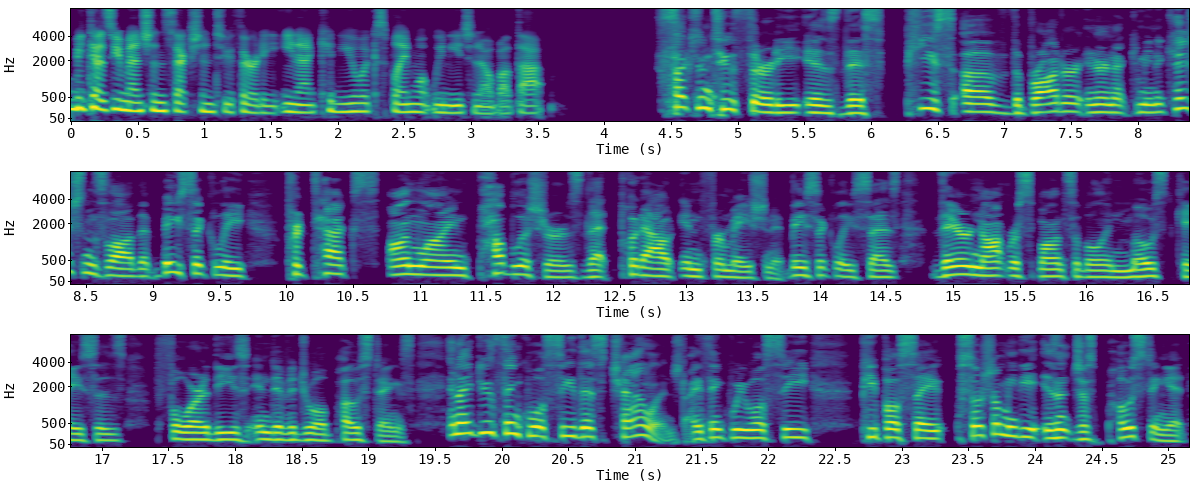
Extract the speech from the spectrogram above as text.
Because you mentioned Section 230, Ina, can you explain what we need to know about that? Section 230 is this piece of the broader internet communications law that basically protects online publishers that put out information. It basically says they're not responsible in most cases for these individual postings. And I do think we'll see this challenged. I think we will see people say social media isn't just posting it,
